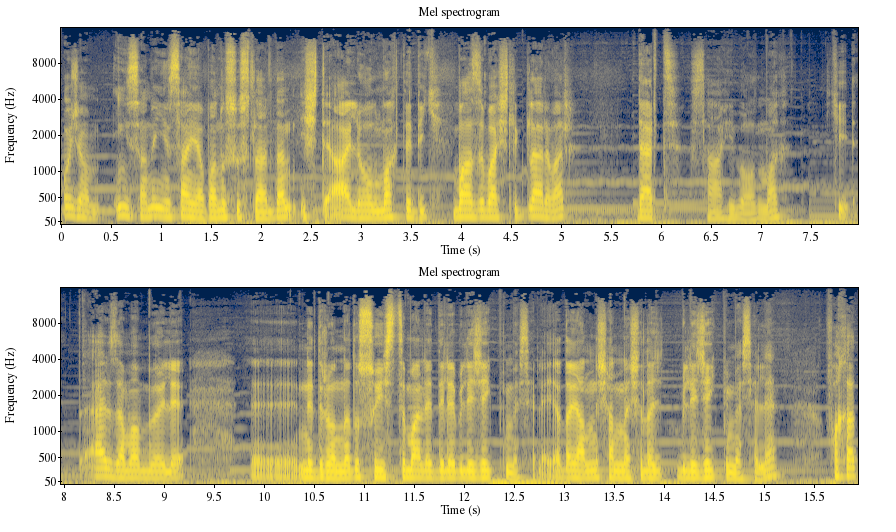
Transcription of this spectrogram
Hocam insanı insan yapan hususlardan işte aile olmak dedik. Bazı başlıklar var. Dert sahibi olmak ki her zaman böyle e, nedir onun adı suistimal edilebilecek bir mesele ya da yanlış anlaşılabilecek bir mesele. Fakat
